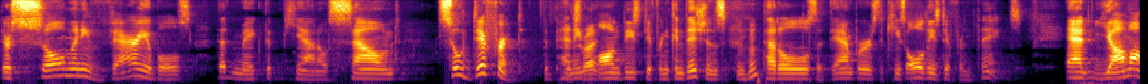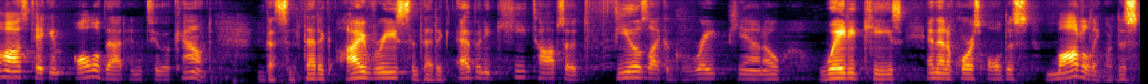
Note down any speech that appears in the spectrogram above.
There's so many variables that make the piano sound so different depending right. on these different conditions mm-hmm. pedals, the dampers, the keys, all these different things. And Yamaha's taking all of that into account. You've got synthetic ivory, synthetic ebony key tops, so it feels like a great piano, weighted keys, and then, of course, all this modeling or this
